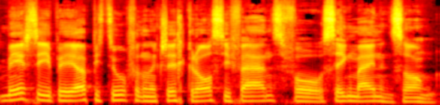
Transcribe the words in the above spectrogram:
Wir sind bei etwas zu von einer Geschichte grosse Fans von Sing meinen Song.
